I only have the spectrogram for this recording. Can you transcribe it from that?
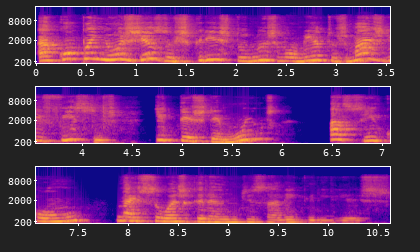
acompanhou Jesus Cristo nos momentos mais difíceis de testemunhos, assim como nas suas grandes alegrias.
